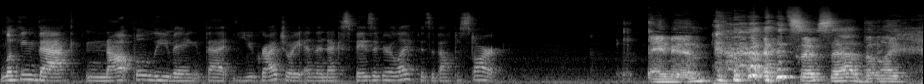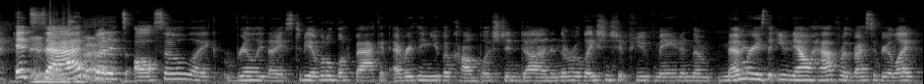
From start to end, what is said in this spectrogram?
looking back, not believing that you graduate and the next phase of your life is about to start. Amen. it's so sad, but like, It's sad, but it's also like really nice to be able to look back at everything you've accomplished and done and the relationships you've made and the memories that you now have for the rest of your life.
